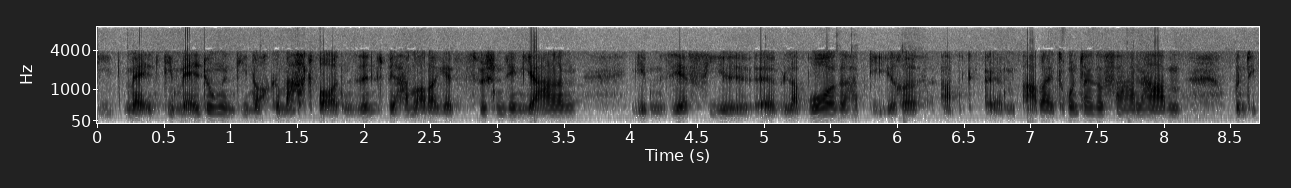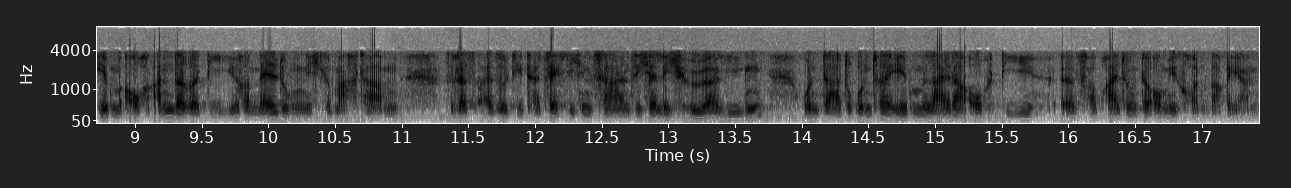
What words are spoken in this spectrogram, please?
die, die, Meldungen, die noch gemacht worden sind. Wir haben aber jetzt zwischen den Jahren eben sehr viel äh, Labor gehabt, die ihre Ab äh, Arbeit runtergefahren haben und eben auch andere, die ihre Meldungen nicht gemacht haben, sodass also die tatsächlichen Zahlen sicherlich höher liegen und darunter eben leider auch die äh, Verbreitung der Omikron-Variante.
